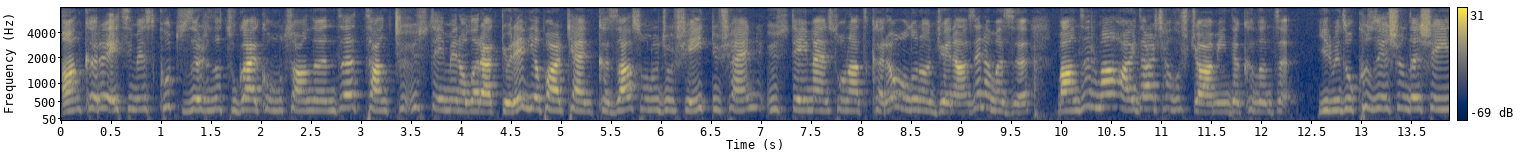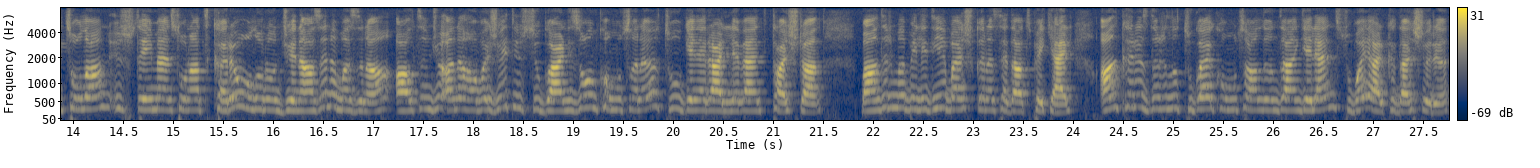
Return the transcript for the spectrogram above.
Ankara Etimeskut Zırhlı Tugay Komutanlığı'nda tankçı üsteğmen olarak görev yaparken kaza sonucu şehit düşen Üsteğmen Sonat Karaoğlu'nun cenaze namazı Bandırma Haydar Çavuş Camii'nde kılındı. 29 yaşında şehit olan Üsteğmen Sonat Karaoğlu'nun cenaze namazına 6. Ana Hava Jet Üssü Garnizon Komutanı Tuğgeneral Levent Taş'tan Bandırma Belediye Başkanı Sedat Pekel, Ankara Zırhlı Tugay Komutanlığından gelen subay arkadaşları,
